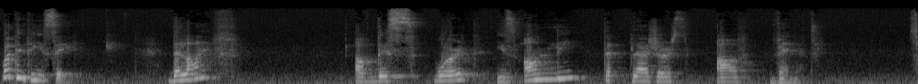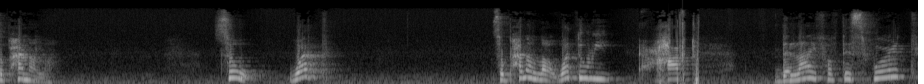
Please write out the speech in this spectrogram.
What did he say? The life of this world is only the pleasures of vanity. Subhanallah. So, what subhanallah what do we have to the life of this world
